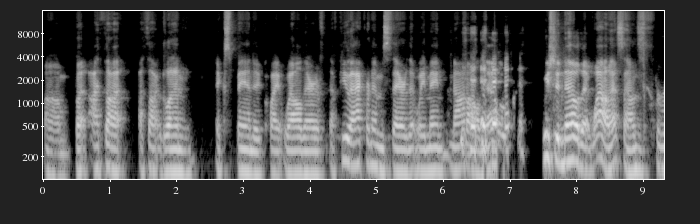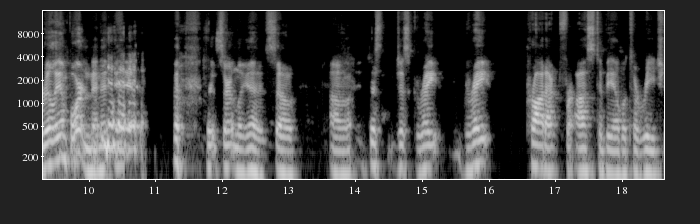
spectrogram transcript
Um, but I thought I thought Glenn expanded quite well. There are a few acronyms there that we may not all know. we should know that, wow, that sounds really important. And it, it, it certainly is. So uh, just, just great, great product for us to be able to reach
